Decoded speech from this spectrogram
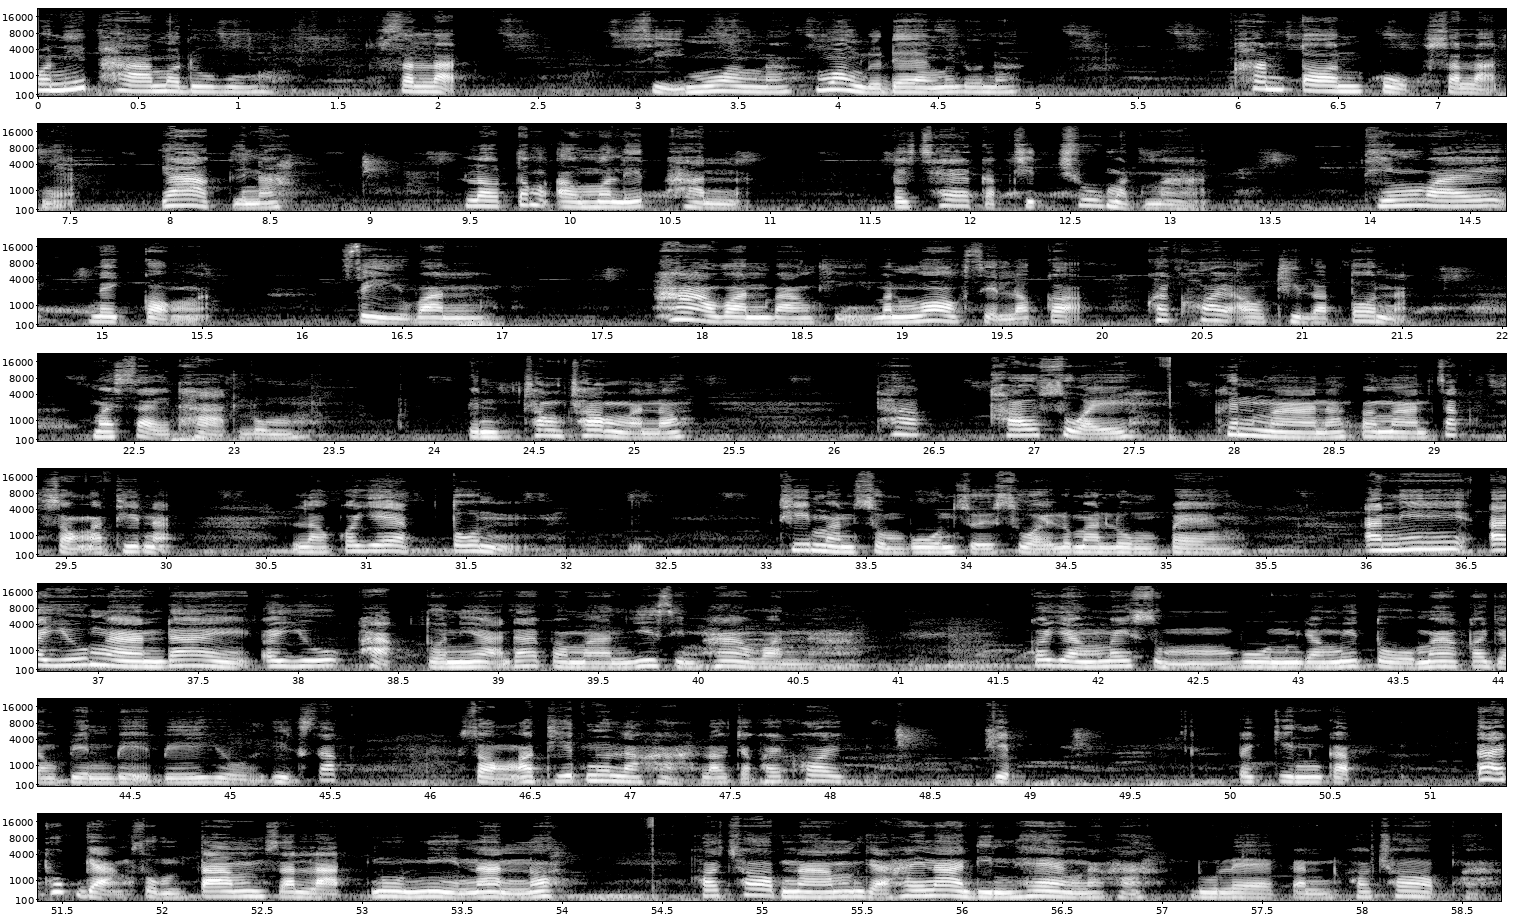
วันนี้พามาดูสลัดสีม่วงนะ ม่วงหรือแดงไม่รู้นะ ขั้นตอนปลูกสลัดเนี่ย ยากอยู่นะ เราต้องเอาเมล็ดพันธุ์ไปแช่กับทิชชู่หมาดๆ ทิ้งไว้ในกล่องสี่วันห้าวันบางที มันงอกเสร็จแล้วก็ค่อยๆ เอาทีละต้นอะมาใส่ถาดหลุม เป็นช่องๆอะเนาะถ้าเขาสวย ขึ้นมานะประมาณสักสองอาทิตย์น่ะเราก็แยกต้น ที่มันสมบูรณ์สวยๆลงมาลงแปลง อันนี้อายุงานได้อายุผักตัวนี้ได้ประมาณ 25 วันนะคะก็ยังไม่สมบูรณ์ยังไม่โตมากก็ยังเป็นเบบีอยู่อีกสักสองอาทิตย์นั่นแหละค่ะ เราจะค่อยๆเก็บไปกินกับได้ทุกอย่างสมตำสลัดนู่นนี่นั่นเนาะ เขาชอบน้ำอย่าให้หน้าดินแห้งนะคะ ดูแลกันเขาชอบค่ะ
